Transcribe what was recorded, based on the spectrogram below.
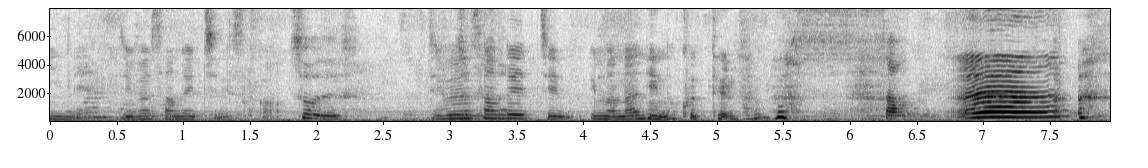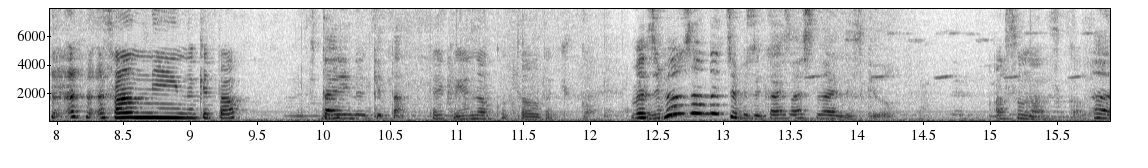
いいね。自分サンドイッチですか？そうです。自分サンドイッチ今何人残ってるの？3えー、3人抜けた？二人抜けた。誰かゆなこだけか。まあ自分サンドイッチは別に解散してないんですけど。あそうなんですか？は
